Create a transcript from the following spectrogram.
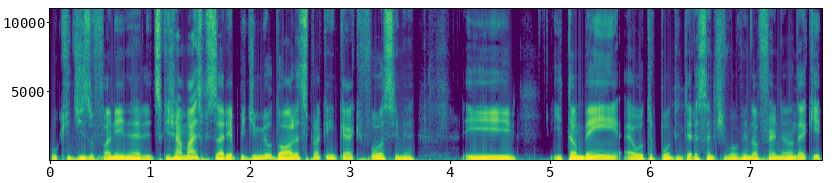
o que diz o Fanini, né? Ele diz que jamais precisaria pedir mil dólares para quem quer que fosse, né? E e também é outro ponto interessante envolvendo a Fernanda é que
